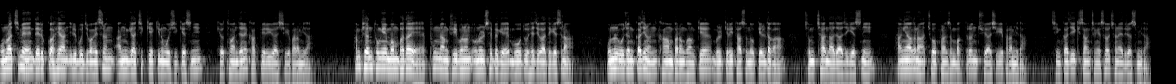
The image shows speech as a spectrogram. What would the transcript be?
오늘 아침에 내륙과 해안 일부 지방에서는 안개가 짙게 끼는 곳이 있겠으니 교통안전에 각별히 유의하시기 바랍니다. 한편 동해 먼 바다에 풍랑주의보는 오늘 새벽에 모두 해제가 되겠으나 오늘 오전까지는 강한 바람과 함께 물결이 다소 높게 일다가 점차 낮아지겠으니 항해하거나 조업하는 선박들은 주의하시기 바랍니다. 지금까지 기상청에서 전해드렸습니다.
